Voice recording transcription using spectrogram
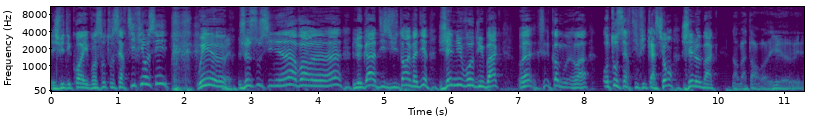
Et je lui dis quoi Ils vont s'auto-certifier aussi Oui, euh, je sous-signe avoir euh, hein, le gars à 18 ans, il va dire j'ai le niveau du bac, ouais, c'est comme euh, voilà, auto-certification, j'ai le bac. Non, mais attends, euh,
